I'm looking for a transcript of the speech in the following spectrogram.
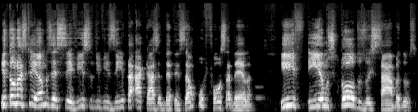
Então, nós criamos esse serviço de visita à casa de detenção por força dela e íamos todos os sábados.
